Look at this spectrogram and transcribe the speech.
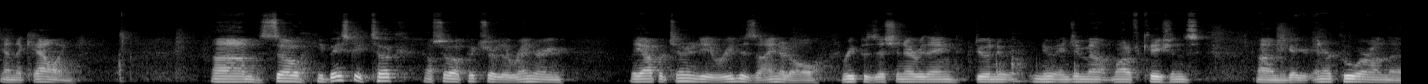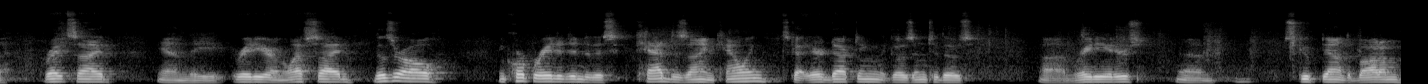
and the cowling um, so he basically took, I'll show a picture of the rendering, the opportunity to redesign it all, reposition everything, do a new new engine mount modifications. Um, you got your intercooler on the right side and the radiator on the left side. Those are all incorporated into this CAD design cowling. It's got air ducting that goes into those um, radiators, um, scooped down at the bottom,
